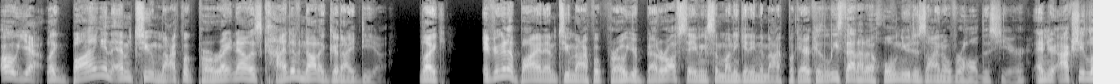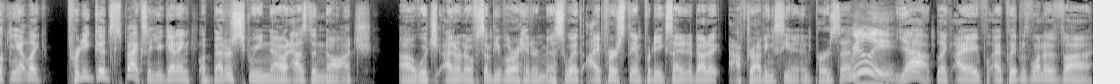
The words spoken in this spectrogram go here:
Oh yeah, like buying an M2 MacBook Pro right now is kind of not a good idea. Like if you're going to buy an M2 MacBook Pro, you're better off saving some money getting the MacBook Air because at least that had a whole new design overhaul this year. And you're actually looking at like pretty good specs. Like you're getting a better screen now. It has the notch. Uh, which I don't know if some people are hit or miss with. I personally am pretty excited about it after having seen it in person. Really? Yeah. Like I I played with one of uh,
